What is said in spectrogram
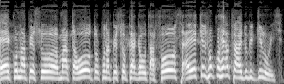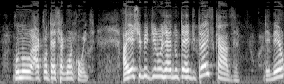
É quando a pessoa mata outra, ou quando a pessoa pega outra força, aí é que eles vão correr atrás do bico de luz quando acontece alguma coisa. Aí esse bico de luz é no terreno de três casas, entendeu?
